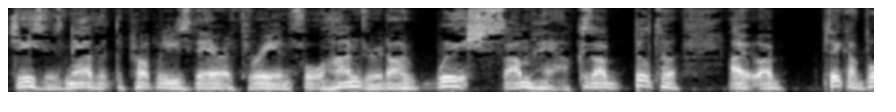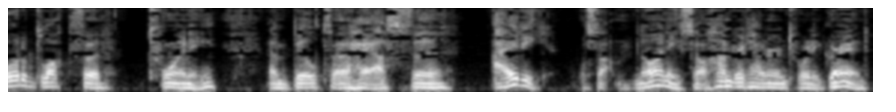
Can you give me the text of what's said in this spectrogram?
Jesus, now that the properties there are three and 400, I wish somehow, because I built a, I, I think I bought a block for 20 and built a house for 80 or something, 90, so 100, 120 grand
